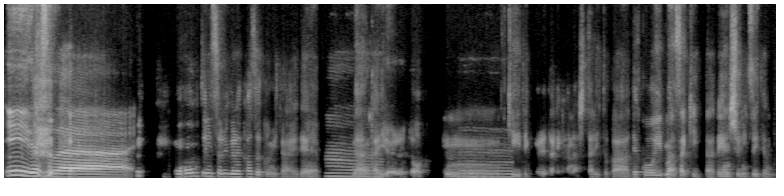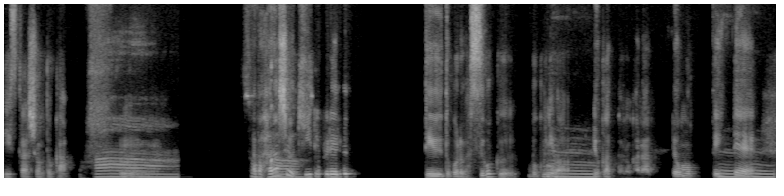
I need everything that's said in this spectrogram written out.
いいですね。もう本当にそれぐらい家族みたいで、ななんかいろいろと、ううんん、聞いてくれたり話したりとか、で、こういう、まあさっき言った練習についてのディスカッションとか、ああ。やっぱ話を聞いててくれるっていうところがすごく僕にはうん良かったのかなって思っていて、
